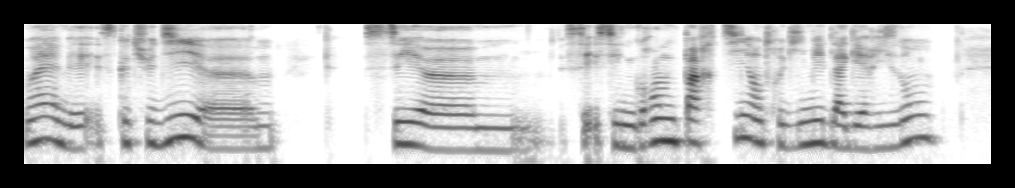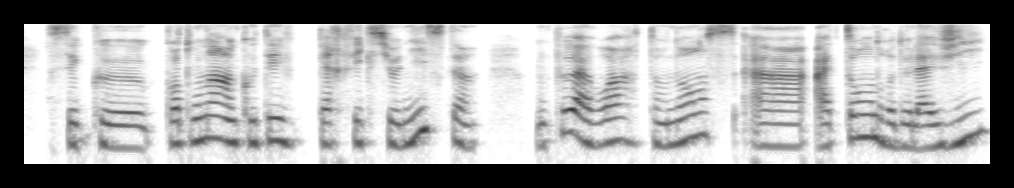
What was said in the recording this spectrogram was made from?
ouais mais ce que tu dis, euh, c'est c'est une grande partie, entre guillemets, de la guérison. C'est que quand on a un côté perfectionniste, on peut avoir tendance à attendre de la vie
